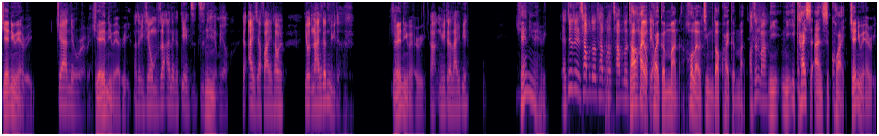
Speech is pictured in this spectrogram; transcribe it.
January，January，January。January。啊，对，以前我们是按那个电子字典，有没有？要按一下发音，他会有男跟女的。January 啊，女的来一遍。January，哎，对对，差不多，差不多，差不多。然后还有快跟慢啊，后来有进步到快跟慢。哦，真的吗？你你一开始按是快，January，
